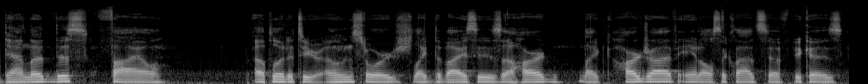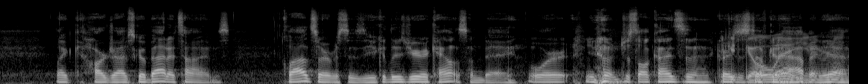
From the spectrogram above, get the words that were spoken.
download this file, upload it to your own storage like devices, a hard like hard drive and also cloud stuff because like hard drives go bad at times. Cloud services, you could lose your account someday, or you know, just all kinds of crazy stuff could away, you happen. never Yeah.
